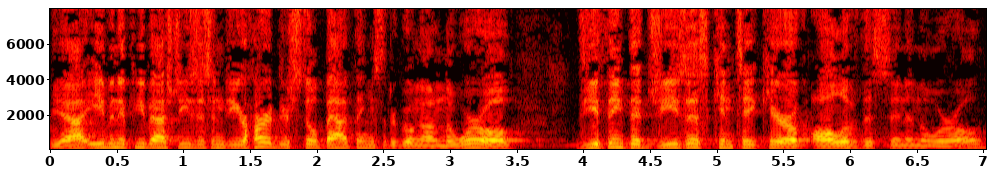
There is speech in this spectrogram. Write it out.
Yeah, even if you've asked Jesus into your heart, there's still bad things that are going on in the world. Do you think that Jesus can take care of all of the sin in the world?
